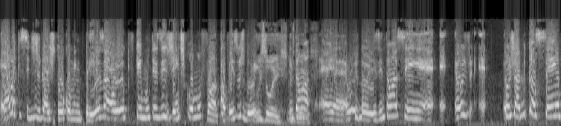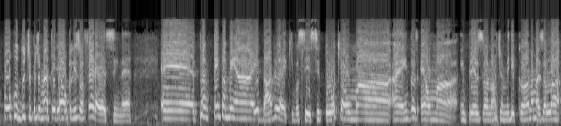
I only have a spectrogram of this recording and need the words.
ela que se desgastou como empresa ou eu que fiquei muito exigente como fã. Talvez os dois. Os dois. Os então, dois. É, os dois. Então, assim, é, eu eu já me cansei um pouco do tipo de material que eles oferecem, né? É, tem também a EW, é, que você citou, que é uma ainda é uma empresa norte-americana, mas ela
